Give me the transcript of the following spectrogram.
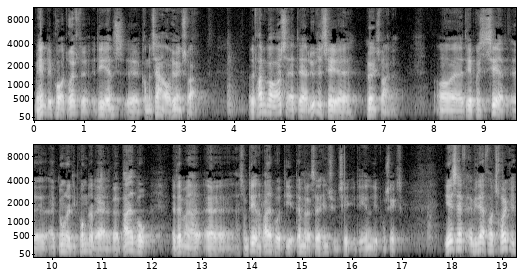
med henblik på at drøfte DN's øh, kommentarer og høringssvar. Og det fremgår også, at der er lyttet til øh, høringssvarene. Og øh, det er præciseret, øh, at nogle af de punkter, der er været peget på, at dem er, øh, som DN har peget på, de, dem er der taget hensyn til i det endelige projekt. I SF er vi derfor trygge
